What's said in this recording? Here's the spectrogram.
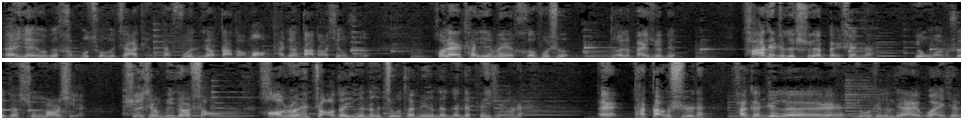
呃，也有个很不错的家庭，他父亲叫大岛茂，他叫大岛幸子。后来他因为核辐射得了白血病，他的这个血本身呢，用我们说叫熊猫血，血型比较少，好不容易找到一个能救他命、能跟他配型的，哎，他当时呢还跟这个人有这个恋爱关系了，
